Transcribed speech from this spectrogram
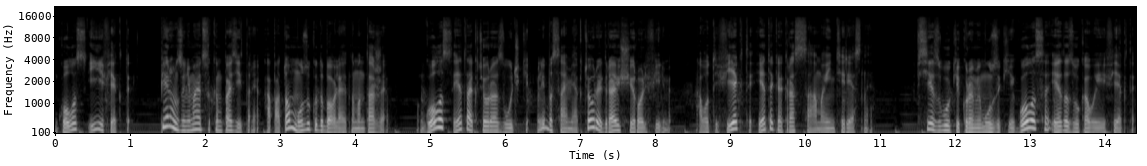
голос и эффекты. Первым занимаются композиторы, а потом музыку добавляют на монтаже. Голос — это актеры озвучки, либо сами актеры, играющие роль в фильме. А вот эффекты — это как раз самое интересное — все звуки, кроме музыки и голоса, это звуковые эффекты.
